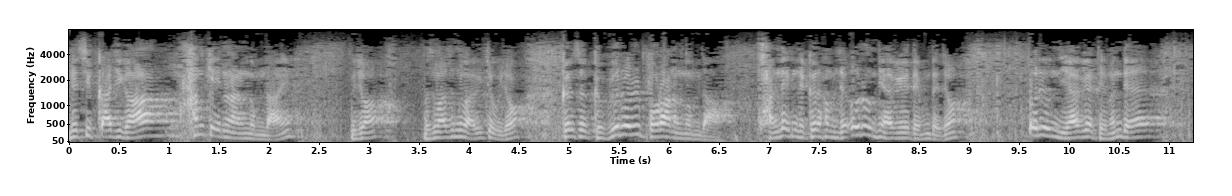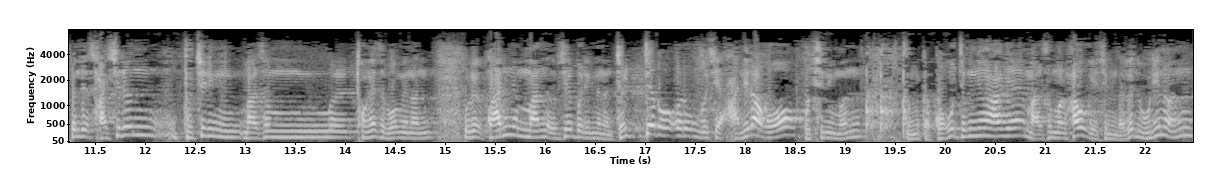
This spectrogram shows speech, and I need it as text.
몇십 가지가 함께 일어나는 겁니다. 그죠? 무슨 말씀인지 알겠죠? 그죠? 그래서 그거를 보라는 겁니다. 상당히 이제 그러면 이제 어려운 이야기가 되면 되죠? 어려운 이야기가 되는데, 근데 사실은 부처님 말씀을 통해서 보면은 우리가 관념만 없애버리면은 절대로 어려운 것이 아니라고 부처님은 뭡니까? 고고정령하게 말씀을 하고 계십니다. 그래서 우리는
